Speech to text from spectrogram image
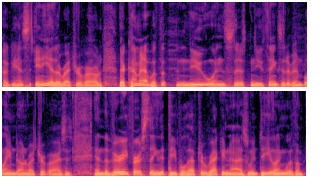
against any of the retroviral. They're coming up with new ones. There's new things that have been blamed on retroviruses. And the very first thing that people have to recognize when dealing with them,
